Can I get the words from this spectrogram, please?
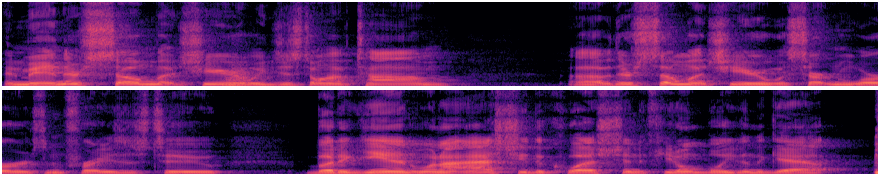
And man, there's so much here. We just don't have time. Uh, there's so much here with certain words and phrases too. But again, when I asked you the question, if you don't believe in the gap,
